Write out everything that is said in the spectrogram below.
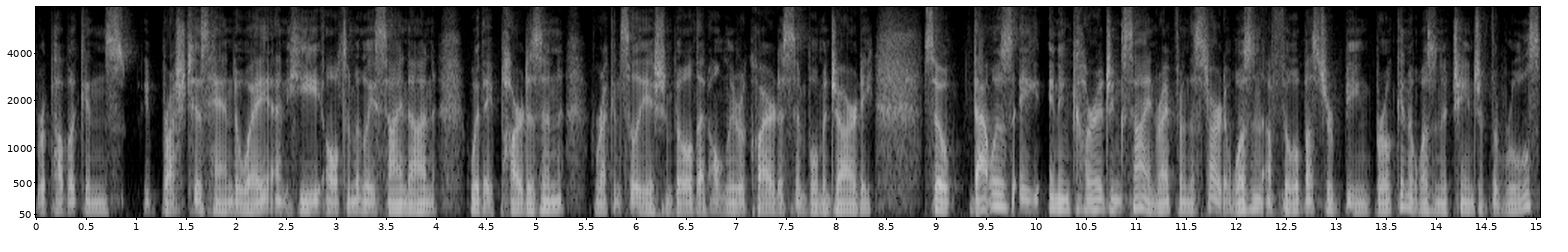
Republicans brushed his hand away, and he ultimately signed on with a partisan reconciliation bill that only required a simple majority. So that was a, an encouraging sign right from the start. It wasn't a filibuster being broken, it wasn't a change of the rules,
